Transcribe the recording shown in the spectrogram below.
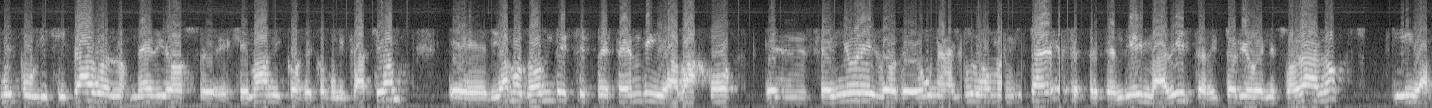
muy publicitado en los medios eh, hegemónicos de comunicación, eh, digamos, donde se pretendía bajo el señuelo de una ayuda humanitaria, se pretendía invadir territorio venezolano sin la,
